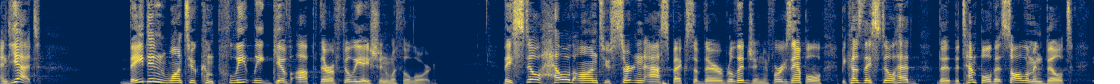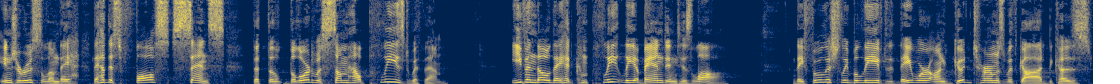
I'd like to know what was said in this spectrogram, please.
And yet, they didn't want to completely give up their affiliation with the Lord. They still held on to certain aspects of their religion. For example, because they still had the, the temple that Solomon built in Jerusalem, they, they had this false sense that the, the Lord was somehow pleased with them, even though they had completely abandoned his law. They foolishly believed that they were on good terms with God because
